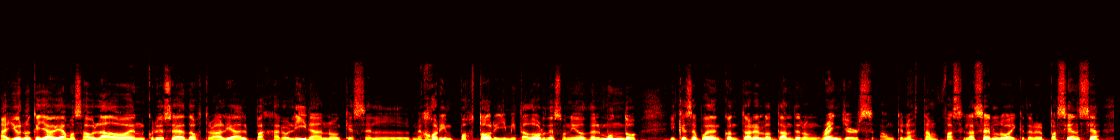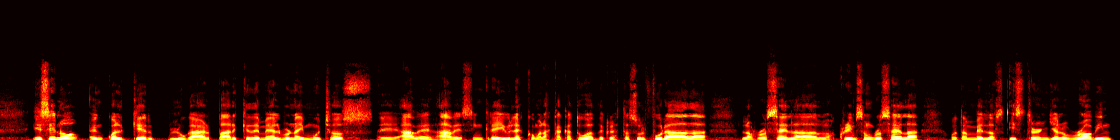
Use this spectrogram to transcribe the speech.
Hay uno que ya habíamos hablado en Curiosidades de Australia, el pájaro lira, ¿no? Que es el mejor impostor, imitador de sonidos del mundo y que se puede encontrar en los Dandenong Rangers, aunque no es tan fácil hacerlo, hay que tener paciencia. Y si no, en cualquier lugar, parque de Melbourne, hay muchos eh, aves, aves increíbles como las cacatúas de cresta sulfurada, los Rosella, los Crimson Rosella o también los Eastern Yellow Robin.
